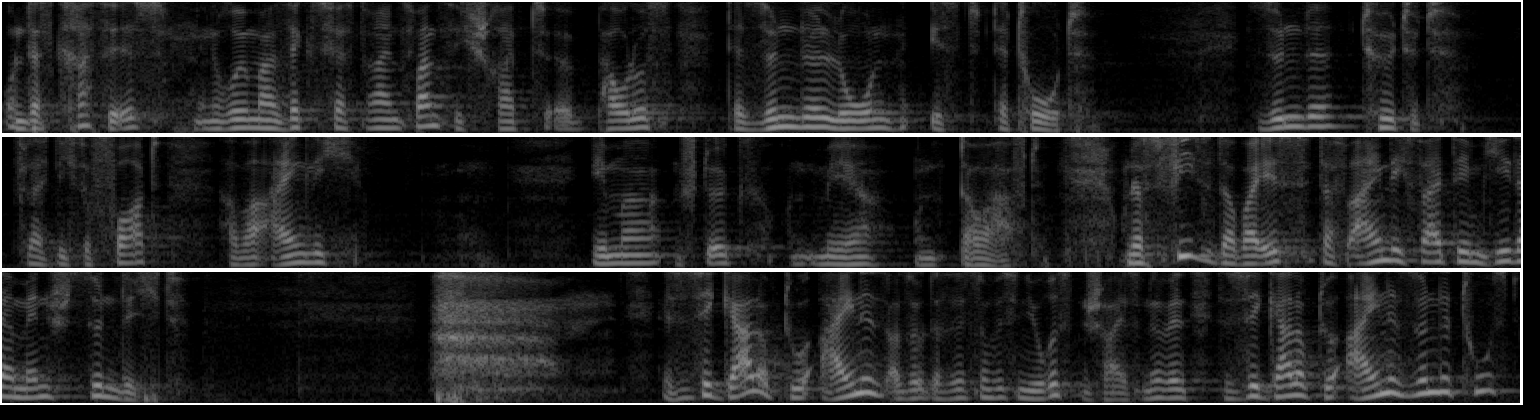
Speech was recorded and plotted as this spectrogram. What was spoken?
Und das Krasse ist, in Römer 6, Vers 23 schreibt äh, Paulus, der Sünde Lohn ist der Tod. Sünde tötet. Vielleicht nicht sofort, aber eigentlich immer ein Stück und mehr und dauerhaft. Und das Fiese dabei ist, dass eigentlich seitdem jeder Mensch sündigt. Es ist egal, ob du eine, also das ist so ein bisschen Juristenscheiß, ne? es ist egal, ob du eine Sünde tust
